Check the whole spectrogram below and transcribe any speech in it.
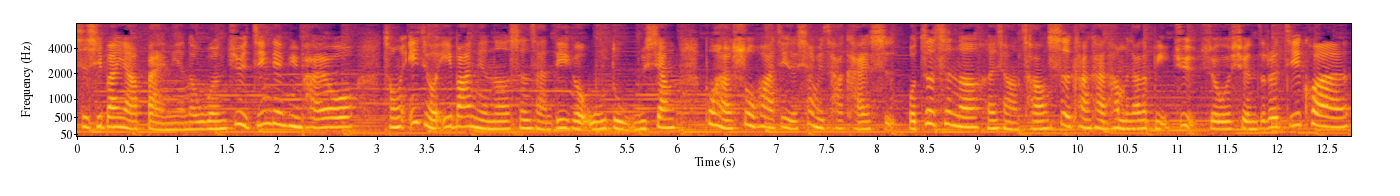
是西班牙百年的文具经典品牌哦。从一九一八年呢生产第一个无毒无香、不含塑化剂的橡皮擦开始，我这次呢很想尝试看看他们家的笔具，所以我选择了几款。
